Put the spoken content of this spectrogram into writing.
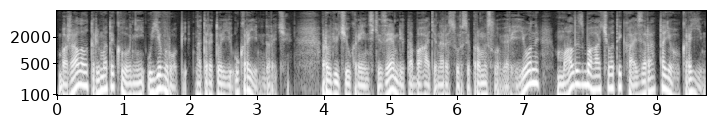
бажала отримати колонії у Європі на території України, до речі. Родючі українські землі та багаті на ресурси промислові регіони мали збагачувати кайзера та його країну.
